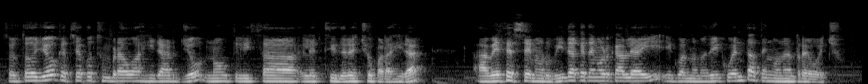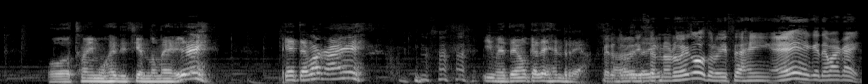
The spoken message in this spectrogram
Sobre todo yo, que estoy acostumbrado a girar yo, no utilizar el stick derecho para girar. A veces se me olvida que tengo el cable ahí y cuando me doy cuenta tengo el enreo hecho. O está mi mujer diciéndome, ¡eh! ¡Que te va a caer! y me tengo que desenrear. ¿Pero te lo dices en noruego o te lo dices en. ¡Eh! Que te va a caer.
